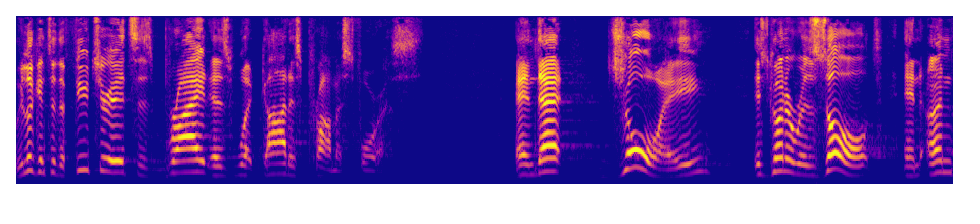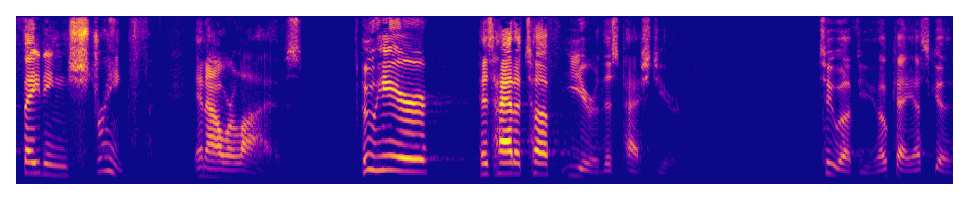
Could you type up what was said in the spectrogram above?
We look into the future, it's as bright as what God has promised for us. And that joy is going to result and unfading strength in our lives. Who here has had a tough year this past year? Two of you. Okay, that's good.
